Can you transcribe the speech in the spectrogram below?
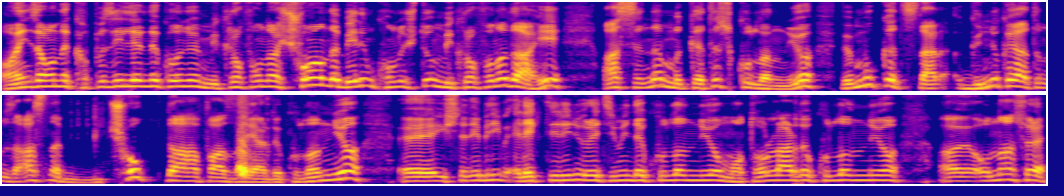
Aynı zamanda kapı zillerinde kullanılıyor. Mikrofonlar şu anda benim konuştuğum mikrofona dahi aslında mıknatıs kullanılıyor. Ve mıknatıslar günlük hayatımızda aslında çok daha fazla yerde kullanılıyor. E, işte ne bileyim elektriğin üretiminde kullanılıyor. Motorlarda kullanılıyor. E, ondan sonra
